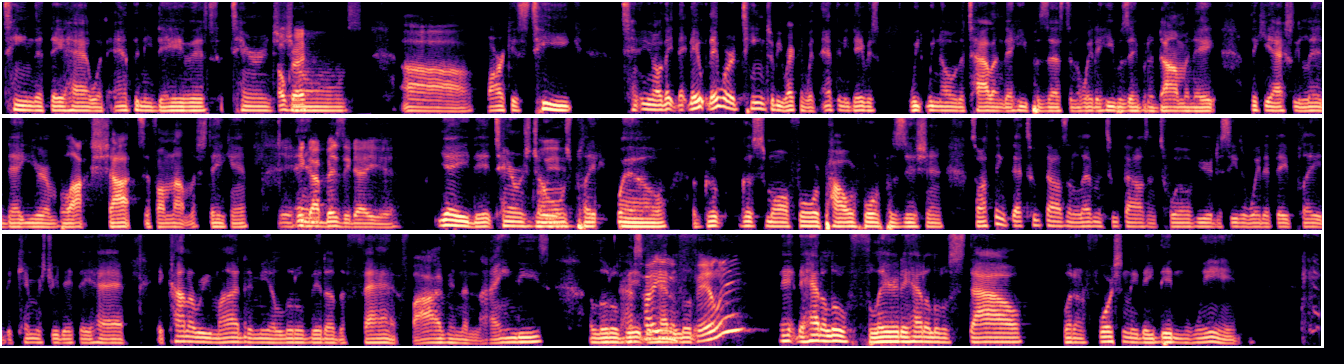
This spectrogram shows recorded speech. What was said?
team that they had with Anthony Davis, Terrence Okay. Jones, uh, Marquis Teague. T- You know, they, they they were a team to be reckoned with. Anthony Davis, we, we know the talent that he possessed and the way that he was able to dominate. I think he actually led that year in block shots, if I'm not mistaken. Yeah, he and- got busy that year. Yeah, he did. Terrence Oh, yeah. Jones played well, a good good small forward, power forward position. So I think that 2011, 2012 year to see the way that they played, the chemistry that they had, it kind of reminded me a little bit of the Fab Five in the 90s. A little That's bit. how had a you little feeling? they, they had a little flair, they had a little style, but unfortunately they didn't win.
